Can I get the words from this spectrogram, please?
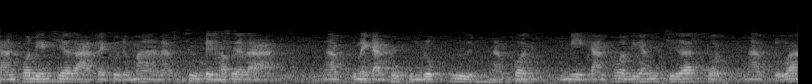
การเพาะเลี้ยงเชื้อราไตรโคเดมานะครับ ซึ่งเป็นเชื้อรานะครับในการควบคุมโรคพืชนะครับก็มีการเพาะเลี้ยงเชื้อสดนะครับ หรือว่า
